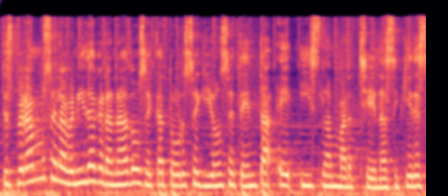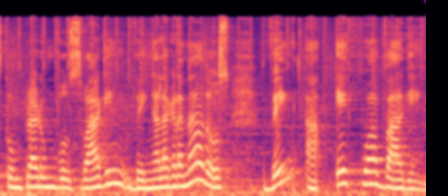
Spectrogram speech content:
Te esperamos en la avenida Granados e 14-70 e Isla Marchena. Si quieres comprar un Volkswagen, ven a la Granados. Ven a Equavagen.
